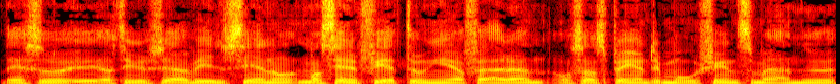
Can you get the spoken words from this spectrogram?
Det är så, jag tycker så jag vill se någon, man ser en fet unge i affären och sen springer till morsin som är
